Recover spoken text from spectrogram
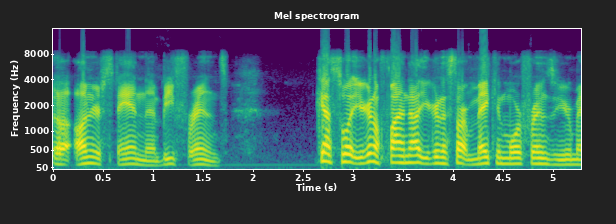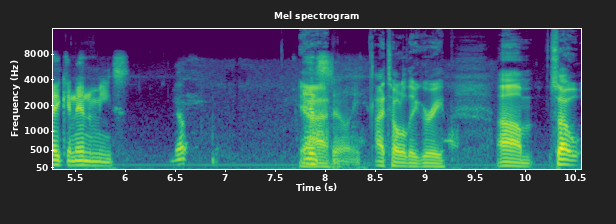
Uh, understand them. Be friends. Guess what? You're gonna find out. You're gonna start making more friends than you're making enemies yep Yeah, I- instantly. I totally agree. Um, so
